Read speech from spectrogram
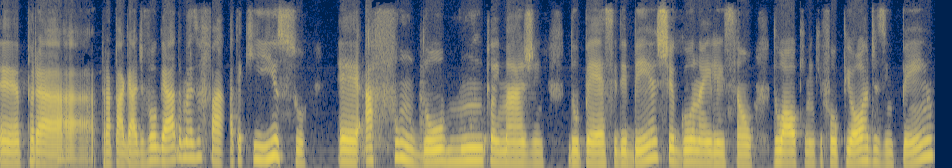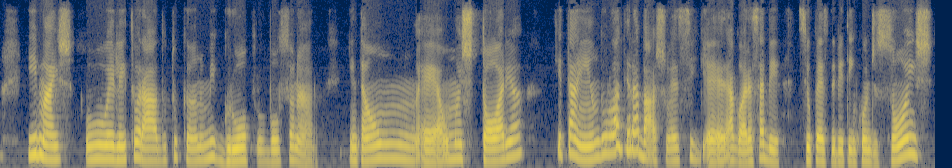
é, para pagar advogado, mas o fato é que isso é, afundou muito a imagem do PSDB, chegou na eleição do Alckmin, que foi o pior desempenho, e mais o eleitorado tucano migrou para o Bolsonaro. Então é uma história que está indo ladeira abaixo. É, é, agora é saber se o PSDB tem condições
